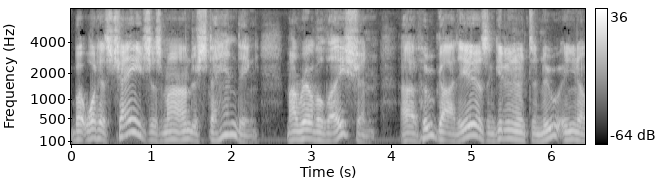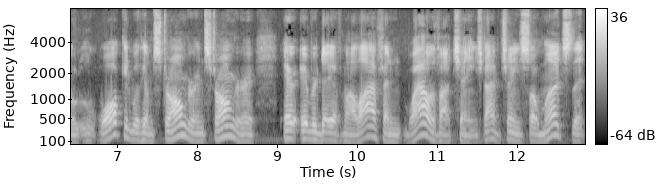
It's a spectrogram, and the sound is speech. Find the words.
But what has changed is my understanding, my revelation of who God is, and getting into new, you know, walking with Him stronger and stronger every day of my life. And wow, have I changed? I've changed so much that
